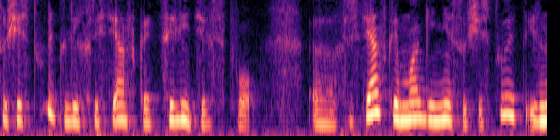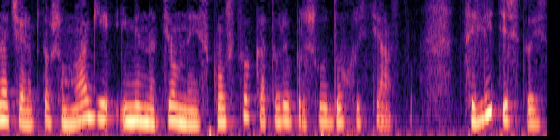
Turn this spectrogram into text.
существует ли христианское целительство, христианской магии не существует изначально, потому что магия именно темное искусство, которое пришло до христианства. Целительство из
